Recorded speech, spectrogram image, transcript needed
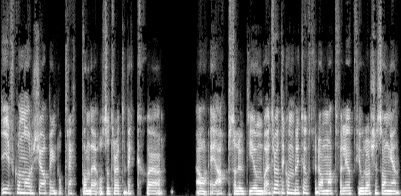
IFK Norrköping på trettonde och så tror jag att Växjö ja, är absolut jumbo. Jag tror att det kommer bli tufft för dem att följa upp fjolårssäsongen.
